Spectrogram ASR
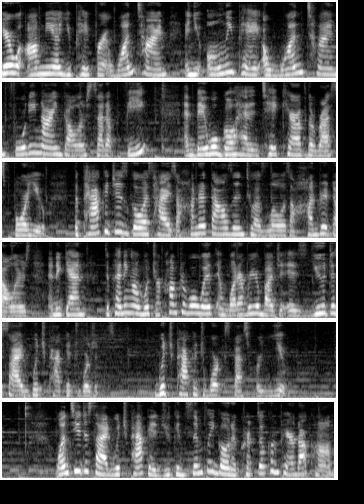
Here with Omnia, you pay for it one time and you only pay a one time $49 setup fee, and they will go ahead and take care of the rest for you. The packages go as high as 100,000 to as low as $100. And again, depending on what you're comfortable with and whatever your budget is, you decide which package works which package works best for you. Once you decide which package, you can simply go to cryptocompare.com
